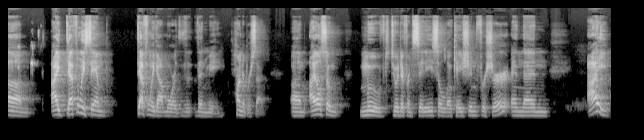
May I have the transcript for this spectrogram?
Um, I definitely, Sam definitely got more th- than me, 100%. Um, I also moved to a different city, so location for sure. And then I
